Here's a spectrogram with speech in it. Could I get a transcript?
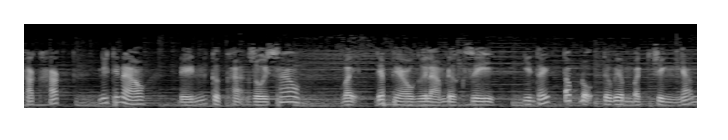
Hắc hắc, như thế nào? Đến cực hạn rồi sao? Vậy tiếp theo người làm được gì? Nhìn thấy tốc độ tiêu viêm bạch trình nhãn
